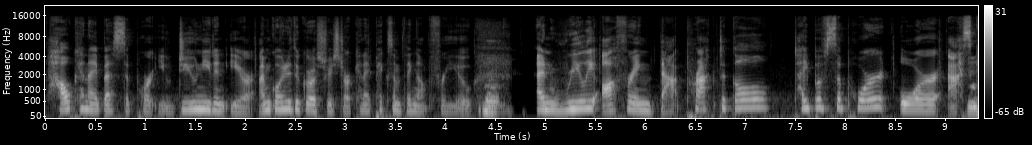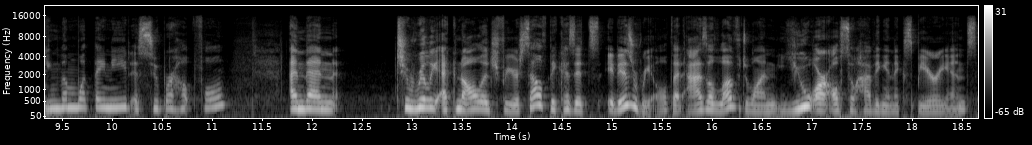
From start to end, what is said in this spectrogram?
How can I best support you? Do you need an ear? I'm going to the grocery store. Can I pick something up for you? Mm-hmm. And really offering that practical type of support or asking mm-hmm. them what they need is super helpful. And then to really acknowledge for yourself because it's it is real that as a loved one you are also having an experience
